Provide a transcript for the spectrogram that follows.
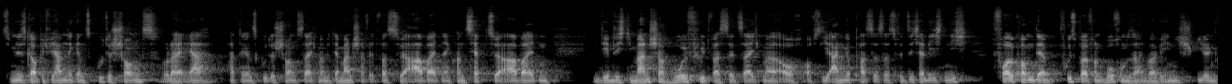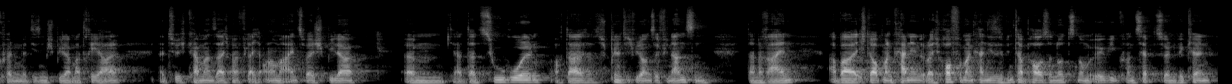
zumindest glaube ich, wir haben eine ganz gute Chance oder er hat eine ganz gute Chance, sag ich mal, mit der Mannschaft etwas zu erarbeiten, ein Konzept zu erarbeiten, in dem sich die Mannschaft wohlfühlt, was jetzt, sag ich mal, auch auf sie angepasst ist. Das wird sicherlich nicht vollkommen der Fußball von Bochum sein, weil wir ihn nicht spielen können mit diesem Spielermaterial. Natürlich kann man, sag ich mal, vielleicht auch nochmal ein, zwei Spieler ähm, ja, dazu holen. Auch da spielen natürlich wieder unsere Finanzen dann rein. Aber ich glaube, man kann ihn, oder ich hoffe, man kann diese Winterpause nutzen, um irgendwie ein Konzept zu entwickeln,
